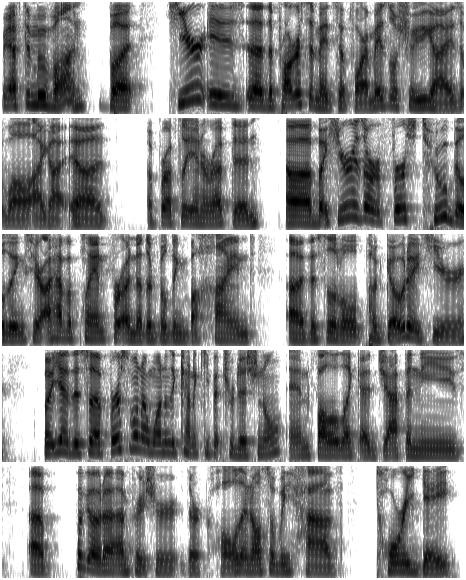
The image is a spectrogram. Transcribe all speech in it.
we have to move on. But here is uh, the progress I've made so far. I may as well show you guys while I got uh, abruptly interrupted. Uh, but here is our first two buildings here. I have a plan for another building behind uh, this little pagoda here. But yeah, this uh, first one I wanted to kind of keep it traditional and follow like a Japanese uh, pagoda. I'm pretty sure they're called. And also we have Torii Gate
